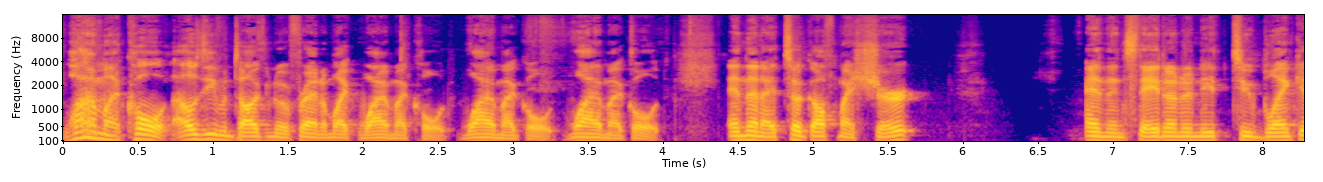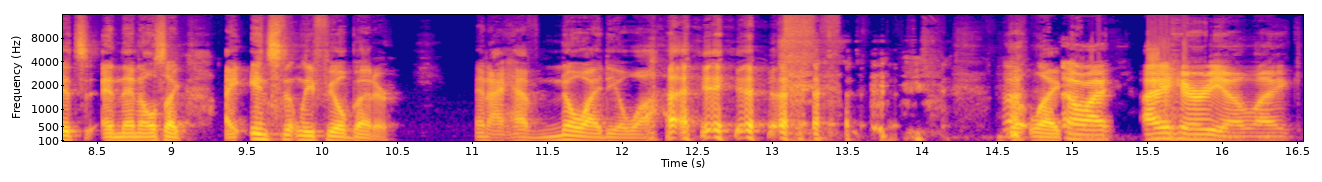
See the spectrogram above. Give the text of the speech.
why am I cold? I was even talking to a friend. I'm like, why am I cold? Why am I cold? Why am I cold? And then I took off my shirt and then stayed underneath two blankets. And then I was like, I instantly feel better. And I have no idea why. but like, no, I, I hear you. Like,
